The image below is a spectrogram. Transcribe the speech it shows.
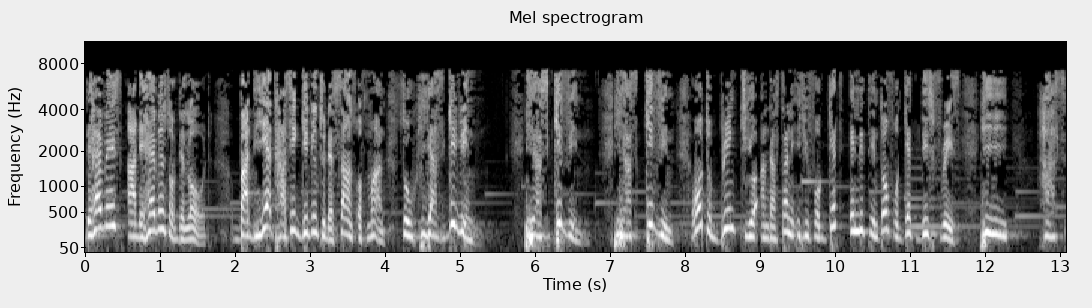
the heavens are the heavens of the Lord, but yet has he given to the sons of man. So he has given. He has given. He has given. I want to bring to your understanding. If you forget anything, don't forget this phrase. He has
